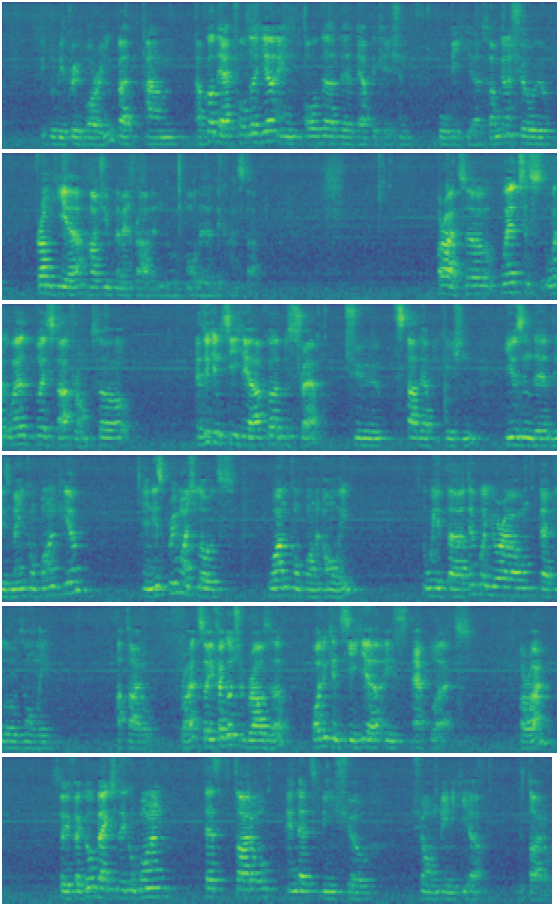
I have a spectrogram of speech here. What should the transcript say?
it would be pretty boring, but um, I've got the app folder here and all the, the, the, application will be here. So I'm going to show you from here how to implement route and do all the, the kind of stuff. All right, so where, to, where, where do I start from? So as you can see here, I've got a bootstrap to start the application using the, this main component here. And this pretty much loads one component only with a template URL that loads only a title, right? So if I go to the browser, all you can see here is AppleX, all right? So if I go back to the component, that's the title, and that's being show, shown in here, the title.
